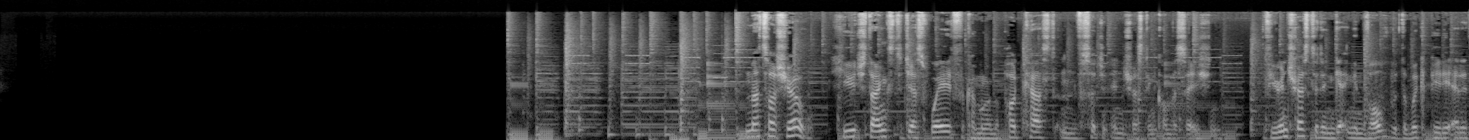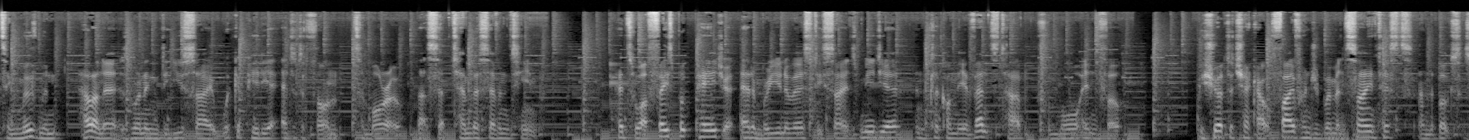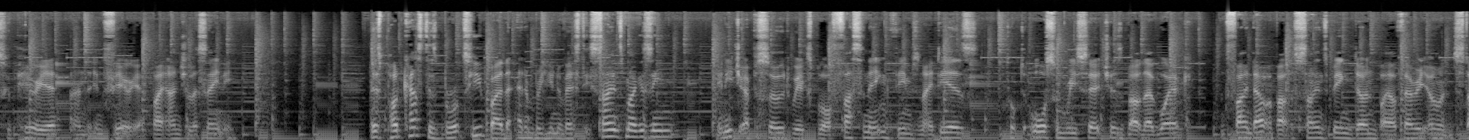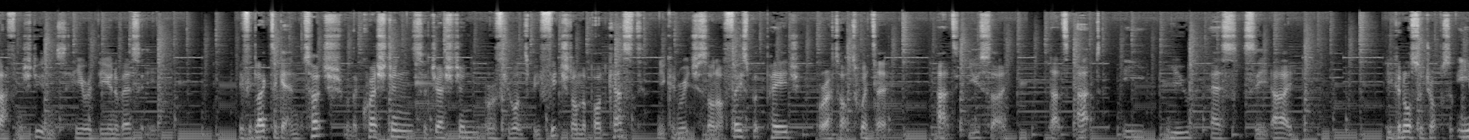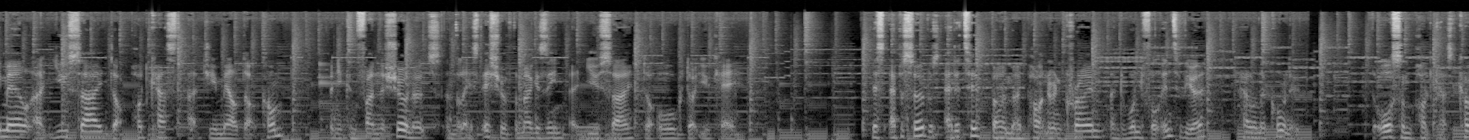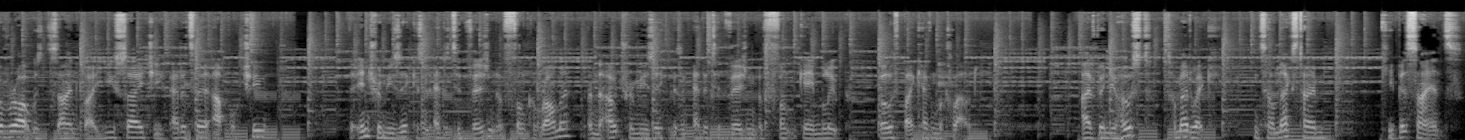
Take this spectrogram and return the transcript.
And that's our show. Huge thanks to Jess Wade for coming on the podcast and for such an interesting conversation. If you're interested in getting involved with the Wikipedia editing movement, Helena is running the EUSci Wikipedia Editathon tomorrow. That's September 17th. Head to our Facebook page at Edinburgh University Science Media and click on the Events tab for more info. Be sure to check out 500 Women Scientists and the books Superior and Inferior by Angela Saini. This podcast is brought to you by the Edinburgh University Science Magazine. In each episode, we explore fascinating themes and ideas, talk to awesome researchers about their work, and find out about the science being done by our very own staff and students here at the university. If you'd like to get in touch with a question, suggestion, or if you want to be featured on the podcast, you can reach us on our Facebook page or at our Twitter, at EUSci. That's at E U S C I. You can also drop us an email at usci.podcast at gmail.com, and you can find the show notes notes and the latest issue of the magazine at usci.org.uk. This episode was edited by my partner in crime and wonderful interviewer, Helena Cornu. The awesome podcast cover art was designed by EUSci chief editor Apple Chu. The intro music is an edited version of Funkorama, and the outro music is an edited version of Funk Game Loop, both by Kevin MacLeod. I've been your host, Tom Edwick. Until next time, keep it science.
